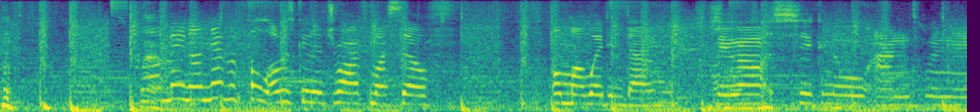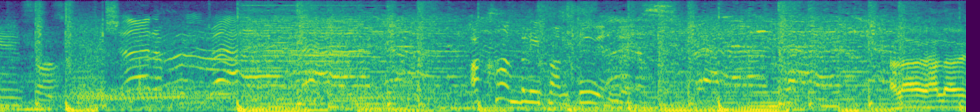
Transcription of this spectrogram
I mean, I never thought I was going to drive myself on my wedding day. Mirror, signal, and manoeuvre. I can't believe I'm doing this. Hello, hello.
